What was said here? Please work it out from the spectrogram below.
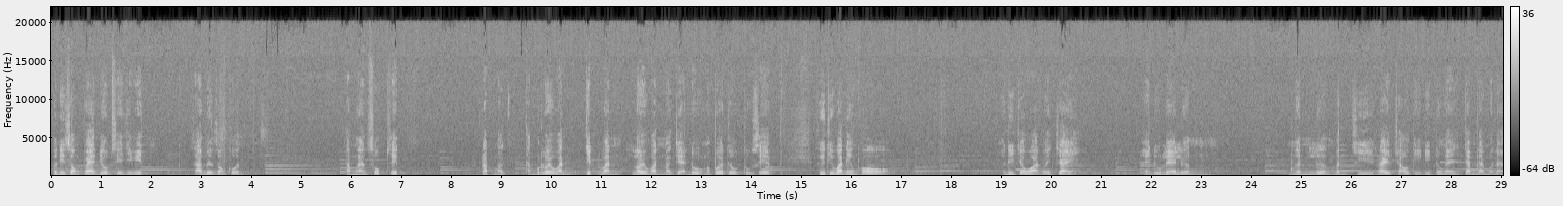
พอดีสองแปดโยมเสียชีวิตสามเดือนสองคน ทำงานศพเสร็จ กลับมาทำบุญร้อยวันเจ็ดวันร้อยวันมาแกะดูมาเปิดตู้ถูเซฟ คือที่วัดนี้ของพ่อ อดีตเจ้าวาดไว้ใจ ให้ดูแลเรื่อง เงินเรื่องบัญชีใครเช่าที่ดินตรงไหนจำได้หมดนะ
